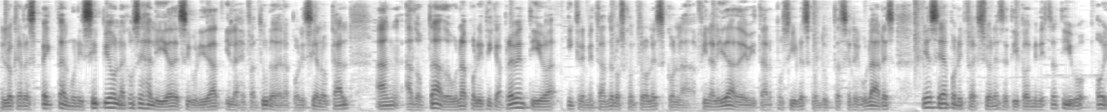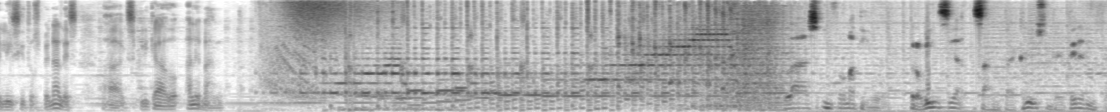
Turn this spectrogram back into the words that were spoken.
En lo que respecta al municipio, la Concejalía de Seguridad y la Jefatura de la Policía Local han adoptado una política preventiva incrementando los controles con la finalidad de evitar posibles conductas irregulares, bien sea por infracciones de tipo administrativo o ilícitos penales, ha explicado Alemán. Flash informativo, provincia Santa Cruz de Tenerife.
